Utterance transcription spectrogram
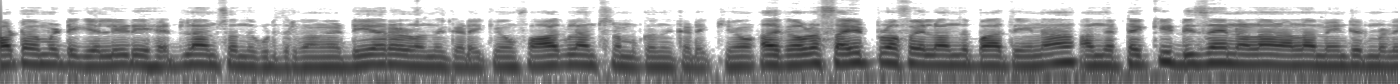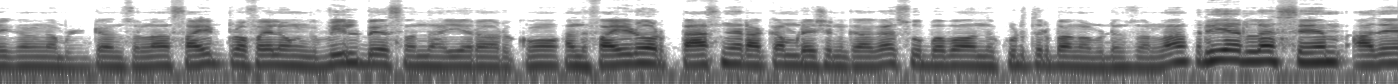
automatic LED head lamps வந்து கொடுத்துருக்காங்க. டிஆர்எல் வந்து கிடைக்கும் ஃபாக் லாம்ப்ஸ் நமக்கு வந்து கிடைக்கும். அதுக்கப்புறம் சைட் ப்ரொஃபைல் வந்து பாத்தீங்கன்னா அந்த டெக்கி டிசைன் எல்லாம் நல்லா மெயின்டைன் பண்ணிருக்காங்க அப்படின்ட்டு வந்து சொல்லலாம். சைட் ப்ரொஃபைல் உங்க வீல் பேஸ் வந்து ஹையரா இருக்கும். அந்த ஃபைவ் டோர் பேசஞ்சர் அகாமடேஷனுக்காக சூப்பரா வந்து கொடுத்துருப்பாங்க அப்படின்னு சொல்லலாம். ரியர்ல சேம் அதே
